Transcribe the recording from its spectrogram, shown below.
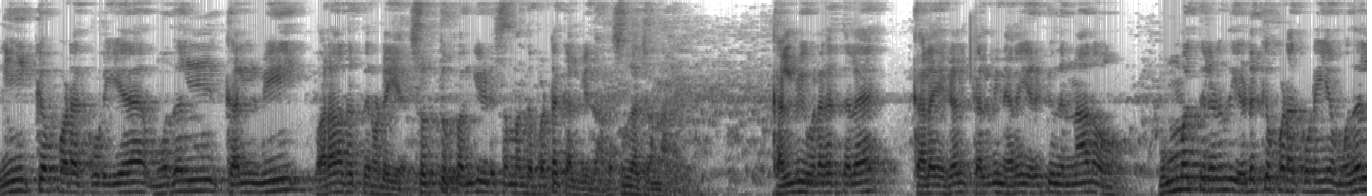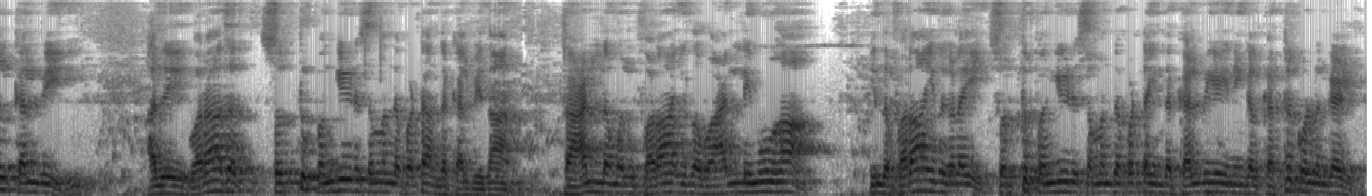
நீக்கப்படக்கூடிய முதல் கல்வி வராதத்தினுடைய சொத்து பங்கீடு சம்பந்தப்பட்ட கல்வி தான் ரசூலா சொன்னாங்க. கல்வி உலகத்தில் கலைகள் கல்வி நிறைய இருக்குதுன்னாலும் உம்மத்திலிருந்து எடுக்கப்படக்கூடிய முதல் கல்வி அது வராத சொத்து பங்கீடு சம்பந்தப்பட்ட அந்த கல்வி தான் தல்லமுல் ஃபராயித அல்லிமுஹா இந்த பராயுதுகளை சொத்து பங்கீடு சம்பந்தப்பட்ட இந்த கல்வியை நீங்கள் கற்றுக்கொள்ளுங்கள்.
